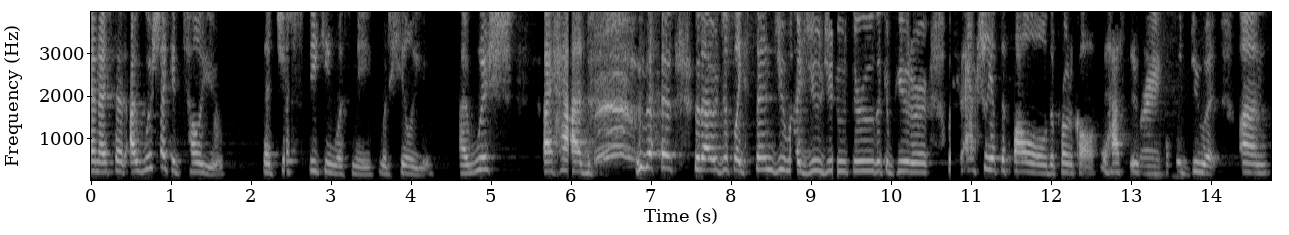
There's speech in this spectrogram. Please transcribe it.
and I said, I wish I could tell you that just speaking with me would heal you. I wish I had that, that I would just like send you my juju through the computer, but you actually have to follow the protocol. It has to, right. to do it. Um,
